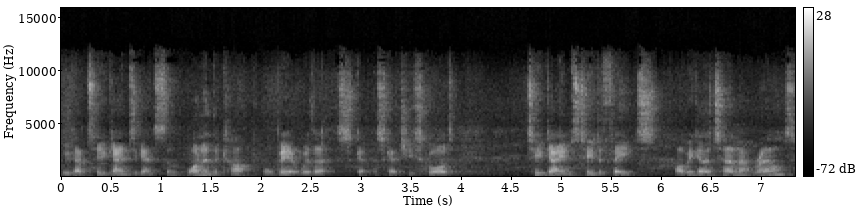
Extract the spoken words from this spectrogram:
we've had two games against them. One in the cup, albeit with a, ske- a sketchy squad. two games, two defeats. Are we going to turn that round?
